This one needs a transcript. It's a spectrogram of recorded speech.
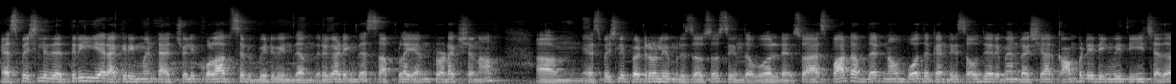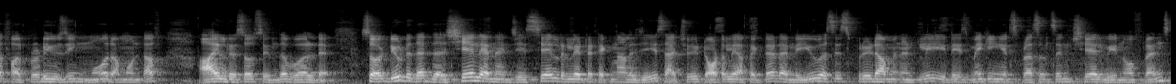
especially the three-year agreement actually collapsed between them regarding the supply and production of um, especially petroleum resources in the world. So as part of that, now both the countries, Saudi Arabia and Russia, are competing with each other for producing more amount of oil resource in the world. So due to that, the shale energy, shale related technology is actually totally affected and the US is predominantly, it is making its presence in shale, we know friends.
